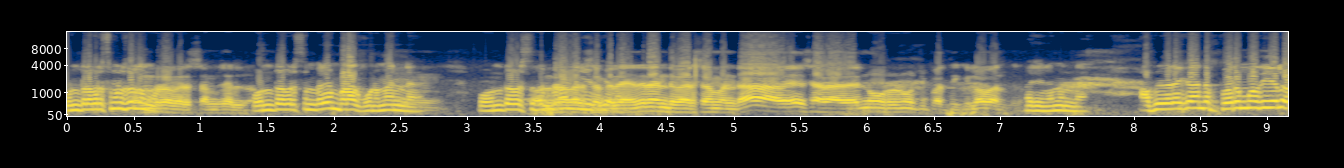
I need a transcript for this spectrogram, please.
ஒன்றரை வருஷம் ஒன்றரை வருஷம் செல்லும் ஒன்றரை வருஷம் வரையும் பழக்கணும் என்ன? ஒன்றரை அப்புறம் நீங்க வருஷத்துலேருந்து ரெண்டு வருஷம் அவே சில நூறு நூற்றி பத்து கிலோ வந்து சரி நம்ம என்ன? அப்படி வரைக்கும் அந்த பெருமதியில்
